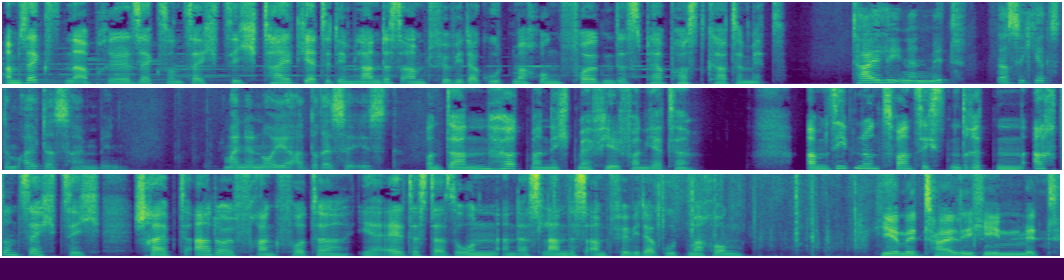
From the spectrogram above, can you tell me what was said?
Am 6. April 66 teilt Jette dem Landesamt für Wiedergutmachung Folgendes per Postkarte mit. Teile Ihnen mit, dass ich jetzt im Altersheim bin. Meine neue Adresse ist. Und dann hört man nicht mehr viel von Jette. Am 27.03.68 schreibt Adolf Frankfurter, ihr ältester Sohn, an das Landesamt für Wiedergutmachung. Hiermit teile ich Ihnen mit,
